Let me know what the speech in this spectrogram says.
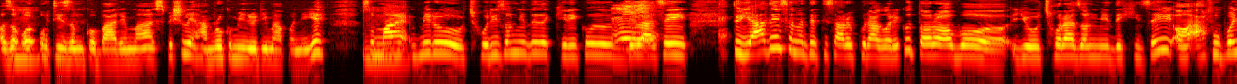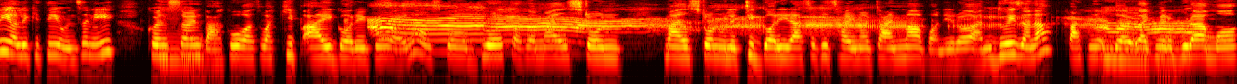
अझ अटिजमको बारेमा स्पेसली हाम्रो कम्युनिटीमा पनि के? सो मा मेरो छोरी जन्मिँदाखेरिको बेला चाहिँ त्यो यादै छैन त्यति साह्रो कुरा गरेको तर अब यो छोरा जन्मिएदेखि चाहिँ आफू पनि अलिकति हुन्छ नि कन्सर्न भएको अथवा किप आई गरेको होइन? उसको ग्रोथ अथवा माइल स्टोन माइल स्टोन उसले ठिक गरिरहेछ कि छैन टाइममा भनेर हामी दुवैजना पार्टनर लाइक मेरो बुढा म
